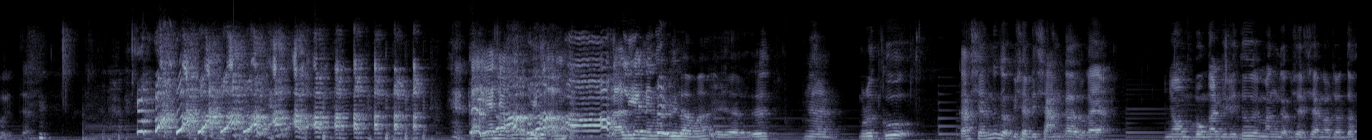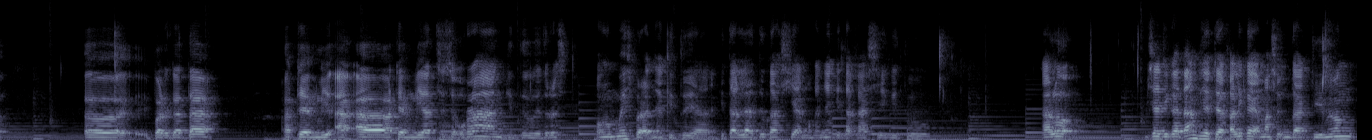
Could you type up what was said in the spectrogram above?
oh, itu. kalian yang lebih lama. Kalian yang lebih lama. Ya terus, nah menurutku kasihan tuh nggak bisa disangkal kayak nyombongkan diri tuh emang nggak bisa disangkal. Contoh eh, ibarat kata ada yang lihat ada yang lihat seseorang gitu terus pengemis baratnya gitu ya. Kita lihat tuh kasihan makanya kita kasih gitu. Kalau bisa dikatakan bisa diakali kayak masuk tadi memang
